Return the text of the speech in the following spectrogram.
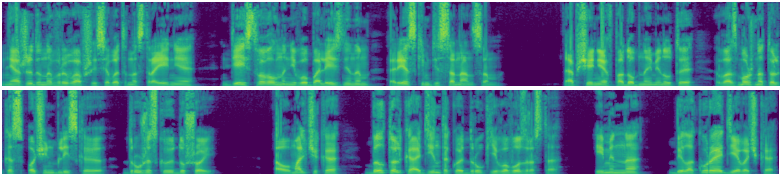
неожиданно врывавшийся в это настроение, действовал на него болезненным, резким диссонансом. Общение в подобные минуты возможно только с очень близкою, дружескую душой, а у мальчика был только один такой друг его возраста, именно белокурая девочка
